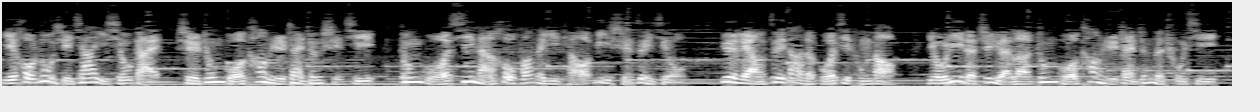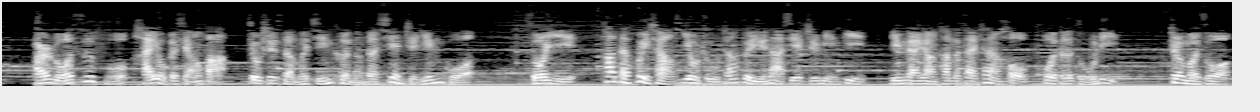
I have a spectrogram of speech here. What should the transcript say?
以后陆续加以修改，是中国抗日战争时期中国西南后方的一条历时最久、运量最大的国际通道，有力的支援了中国抗日战争的初期。而罗斯福还有个想法，就是怎么尽可能的限制英国，所以他在会上又主张，对于那些殖民地。应该让他们在战后获得独立。这么做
